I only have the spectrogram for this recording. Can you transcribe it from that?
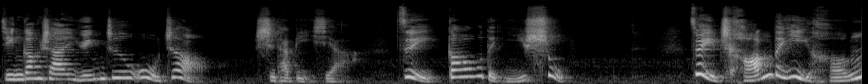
井冈山云遮雾罩，是他笔下。最高的一竖，最长的一横，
